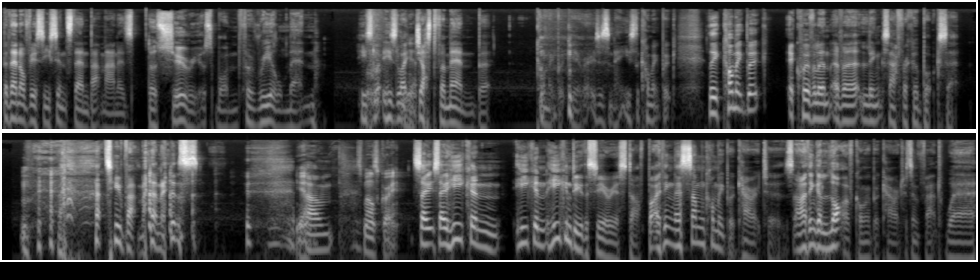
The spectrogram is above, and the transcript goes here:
But then obviously since then, Batman is the serious one for real men. He's li- he's like Yeah. just for men, but comic book heroes, isn't he? He's the comic book, the comic book equivalent of a Lynx Africa box set. That's who Batman is. Yeah, Um, smells great. so so he can he can he can do the serious stuff but i think there's some comic book characters and i think a lot of comic book characters in fact where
